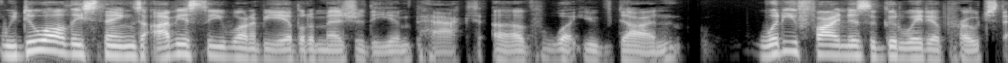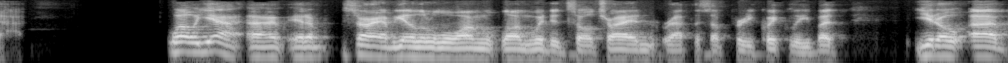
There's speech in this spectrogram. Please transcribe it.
we do all these things obviously you want to be able to measure the impact of what you've done what do you find is a good way to approach that well yeah uh, and i'm sorry i'm getting a little long long-winded so i'll try and wrap this up pretty quickly but you know uh,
